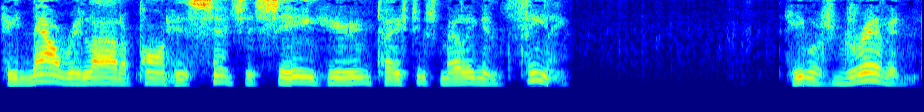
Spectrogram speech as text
He now relied upon his senses, seeing, hearing, tasting, smelling, and feeling. He was driven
